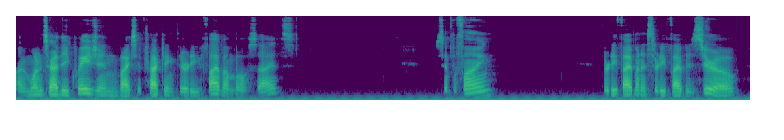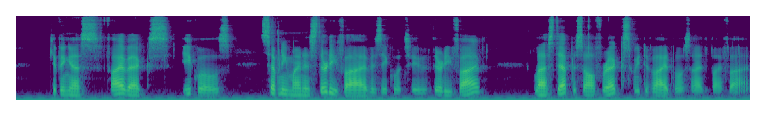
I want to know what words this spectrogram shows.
on one side of the equation by subtracting 35 on both sides. Simplifying, 35 minus 35 is 0, giving us 5x equals 70 minus 35 is equal to 35. Last step, to solve for x, we divide both sides by 5.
